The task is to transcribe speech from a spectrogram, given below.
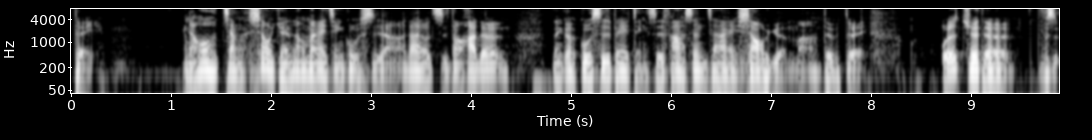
对。然后讲校园浪漫爱情故事啊，大家都知道它的那个故事背景是发生在校园嘛，对不对？我就觉得不是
